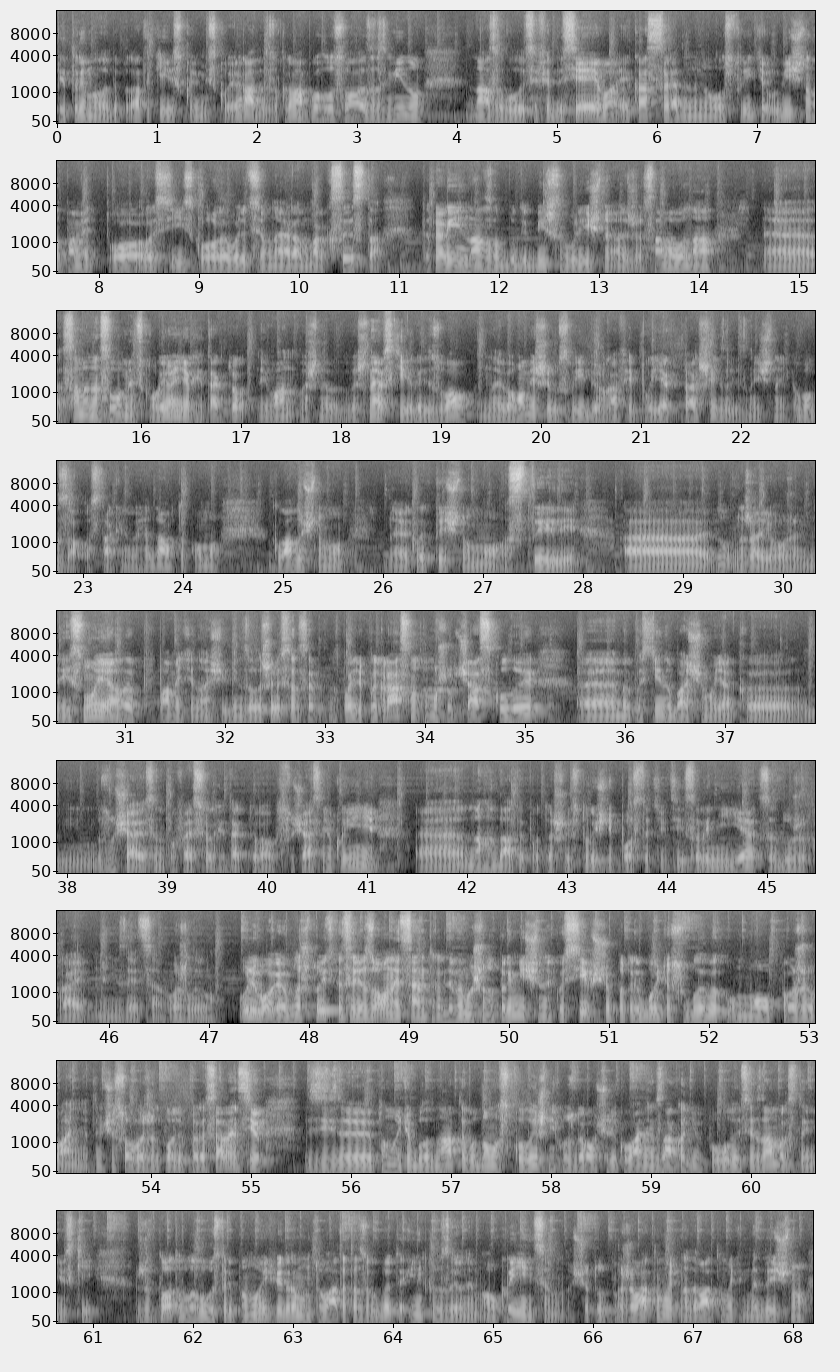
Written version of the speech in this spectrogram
підтримали депутати Київської міської ради. Зокрема, проголосували за зміну назви вулиці Федосєєва, яка з середини минулого століття увічнила пам'ять про російського революціонера марксиста. Тепер її назва буде більш символічною, адже саме вона Саме на Солом'янському районі архітектор Іван Вишневський реалізував найвагоміший у своїй біографії проєкт Перший залізничний вокзал. Ось так він виглядав в такому кладочному, е, еклектичному стилі. Е, ну, на жаль, його вже не існує, але в пам'яті нашій він залишився. Це насправді прекрасно, тому що в час, коли е, ми постійно бачимо, як е, знущаються на професію архітектора в сучасній Україні, е, нагадати про те, що історичні постаті в цій царині є, це дуже вкрай, мені здається, важливо. У Львові облаштують спеціалізований центр для вимушено переміщених осіб, що потребують особливих умов проживання. Тимчасове житло для переселенців е, планують обладнати в одному з колишніх оздоровчо-лікувальних закладів по вулиці Замарстинівській. Житло та благоустрій планують відремонтувати та зробити інклюзивним, а українцям, що тут проживатимуть, надаватимуть медичну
